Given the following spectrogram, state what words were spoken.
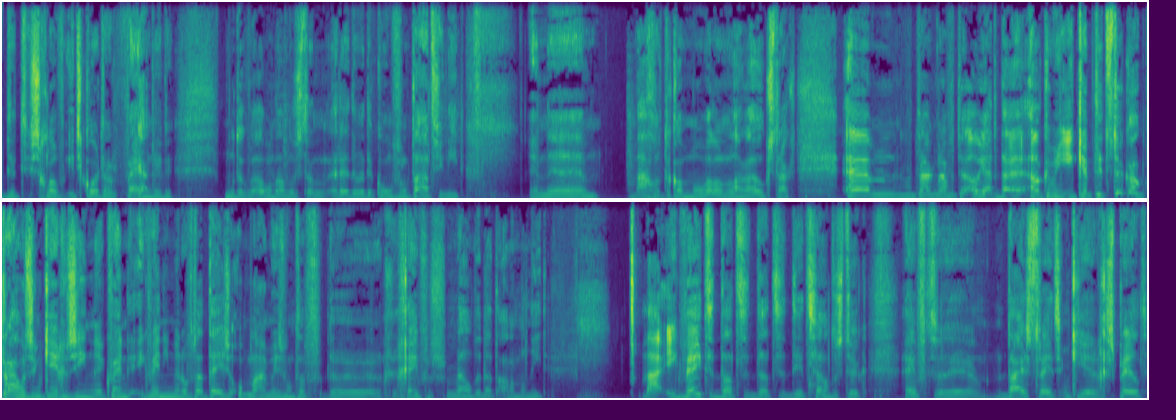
Dit is geloof ik iets korter, vijf minuten. Moet ook wel, want anders dan redden we de confrontatie niet. En, ehm, maar goed, er komt nog wel een lange ook straks. Ehm, wat zou ik nou vertellen? Oh ja, Alchemy. Ik heb dit stuk ook trouwens een keer gezien. Ik weet, ik weet niet meer of dat deze opname is, want de, gegevens vermelden dat allemaal niet. Maar ik weet dat, dat ditzelfde stuk heeft eh Dire Straits een keer gespeeld.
